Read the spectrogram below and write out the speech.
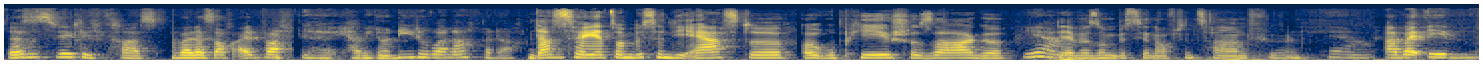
Das ist wirklich krass, weil das auch einfach, äh, habe ich noch nie drüber nachgedacht. Das ist ja jetzt so ein bisschen die erste europäische Sage, Ja. der wir so ein bisschen auf den Zahn fühlen. Ja. Aber eben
